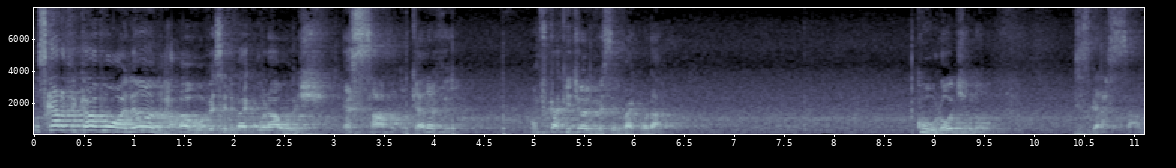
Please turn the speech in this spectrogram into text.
Os caras ficavam olhando, rapaz, eu vou ver se ele vai curar hoje. É sábado, eu quero é ver. Vamos ficar aqui de olho ver se ele vai curar. Curou de novo. Desgraçado.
